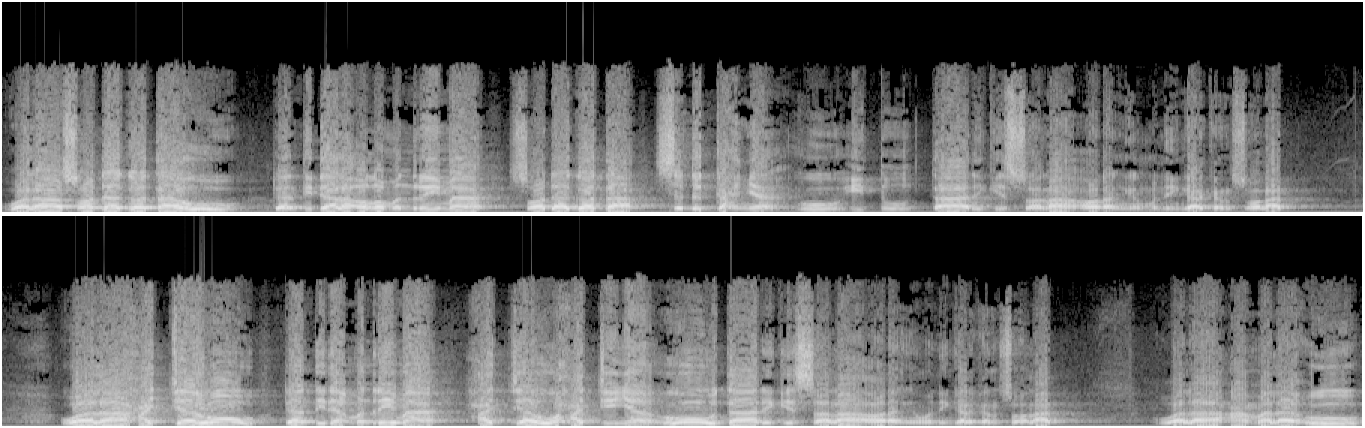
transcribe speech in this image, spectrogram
Wala sodagatahu dan tidaklah Allah menerima sodagota sedekahnya. Hu itu tarikis sholat orang yang meninggalkan sholat. Wala hajjahu dan tidak menerima hajjahu hajinya. Hu tarikis sholat orang yang meninggalkan sholat wala amalahu.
